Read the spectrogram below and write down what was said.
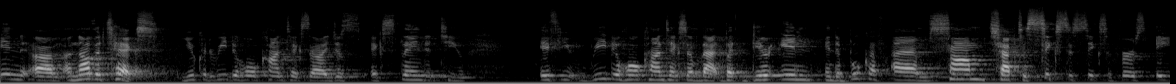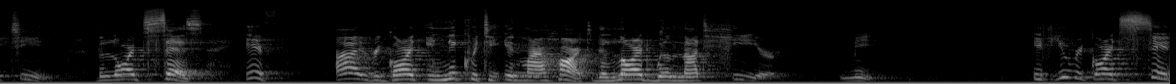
in um, another text, you could read the whole context. I just explained it to you. If you read the whole context of that, but they're in, in the book of um, Psalm chapter 66, verse 18, the Lord says, If I regard iniquity in my heart, the Lord will not hear me. If you regard sin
